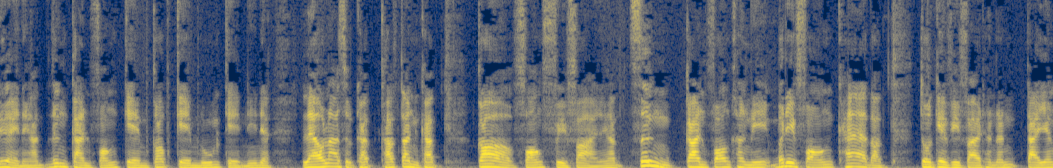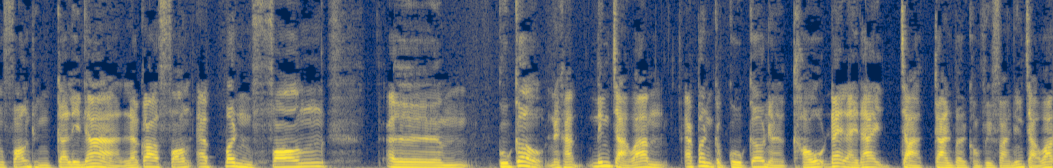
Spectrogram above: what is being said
เรื่อยๆนะครับเรื่องการฟ้องเกมก็เกมนู้นเกมนี้เนี่ยแล้วล่าสุดครับ Krafton ครับก็ฟ้อง Free Fire นะครับซึ่งการฟ้องครั้งนี้ไม่ได้ฟ้องแค่แบบตัวเกม Free Fire เท่านั้นแต่ยังฟ้องถึง Garena แล้วก็ฟ้อง Apple ฟ้องเอ่อ Google นะครับเนื่องจากว่า Apple กับ Google เนี่ยเขาได้รายได้จากการเปิดของ Free Fire เนื่องจากว่า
